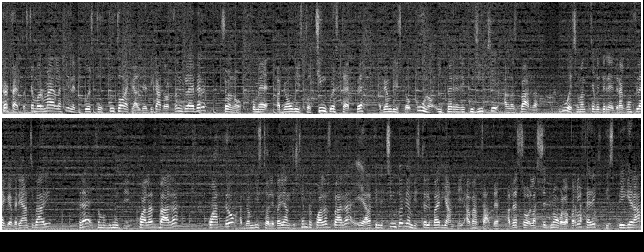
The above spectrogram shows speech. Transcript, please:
Perfetto, siamo ormai alla fine di questo tutorial dedicato al front lever. Sono, come abbiamo visto, 5 step. Abbiamo visto uno i prerequisiti alla sbarra, 2 siamo andati a vedere Dragon Flag e varianti vari, 3 siamo venuti qua alla sbarra, 4 abbiamo visto le varianti sempre qua alla sbarra e alla fine 5 abbiamo visto le varianti avanzate. Adesso lascio di nuovo la parola a Fede che ti spiegherà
